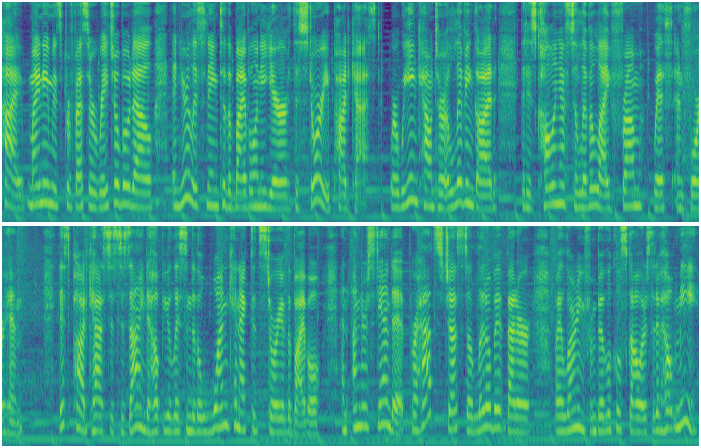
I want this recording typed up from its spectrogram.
Hi, my name is Professor Rachel Bodell, and you're listening to the Bible in a Year, the Story podcast, where we encounter a living God that is calling us to live a life from, with, and for Him. This podcast is designed to help you listen to the one connected story of the Bible and understand it, perhaps just a little bit better, by learning from biblical scholars that have helped me.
